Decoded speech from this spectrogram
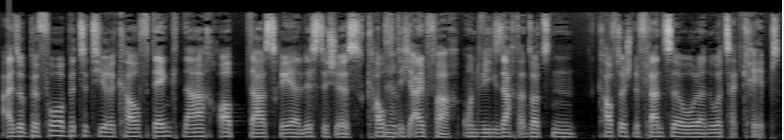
Also bevor bitte Tiere kauft, denkt nach, ob das realistisch ist. Kauft Ja. nicht einfach und wie gesagt, ansonsten kauft euch eine Pflanze oder eine Urzeitkrebs.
